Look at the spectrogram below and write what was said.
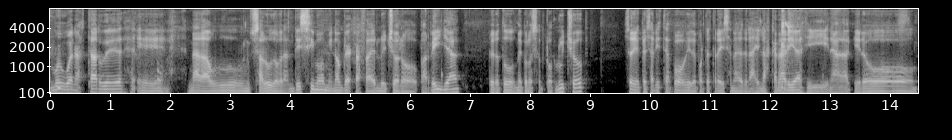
Muy buenas tardes. eh, nada, un saludo grandísimo. Mi nombre es Rafael Luchoro Parrilla, pero todos me conocen por Lucho. Soy especialista en juegos y deportes tradicionales de las Islas Canarias y nada, quiero,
